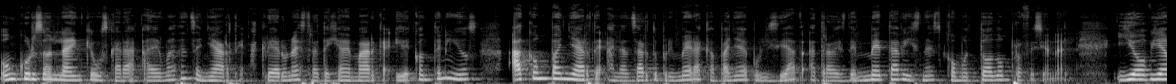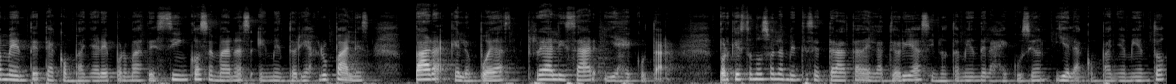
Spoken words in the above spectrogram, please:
un curso online que buscará, además de enseñarte a crear una estrategia de marca y de contenidos, acompañarte a lanzar tu primera campaña de publicidad a través de Meta Business como todo un profesional. Y obviamente te acompañaré por más de cinco semanas en mentorías grupales para que lo puedas realizar y ejecutar. Porque esto no solamente se trata de la teoría, sino también de la ejecución y el acompañamiento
